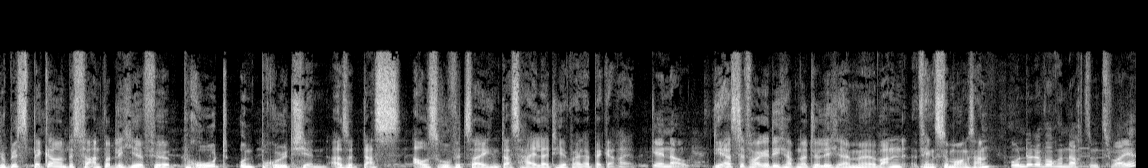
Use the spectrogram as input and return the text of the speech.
Du bist Bäcker und bist verantwortlich hier für Brot und Brötchen. Also das Ausrufezeichen, das Highlight hier bei der Bäckerei. Genau. Die erste Frage, die ich habe natürlich, ähm, wann fängst du morgens an? Unter der Woche nachts um zwei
